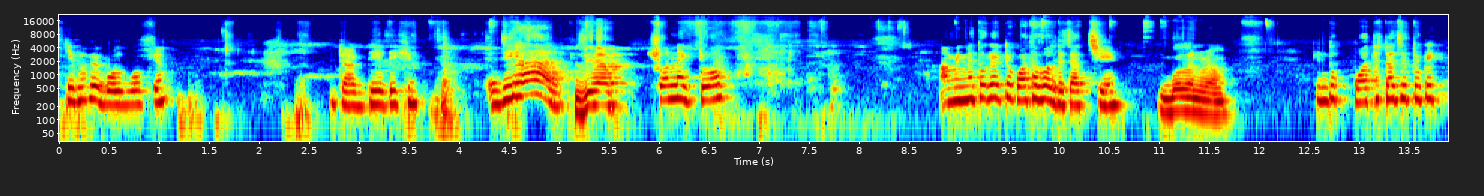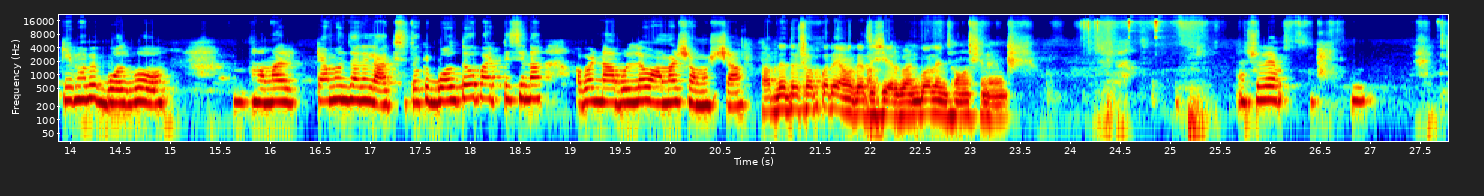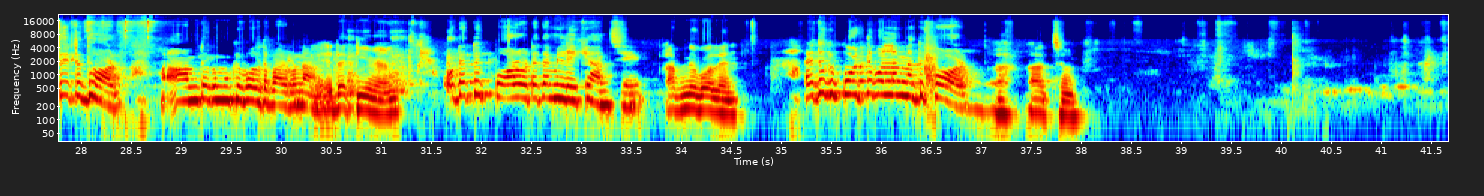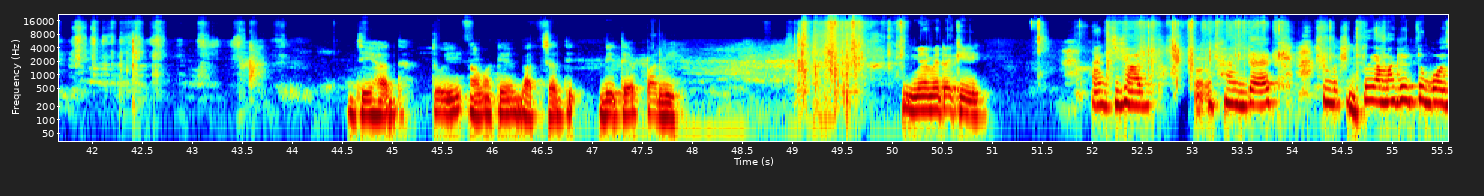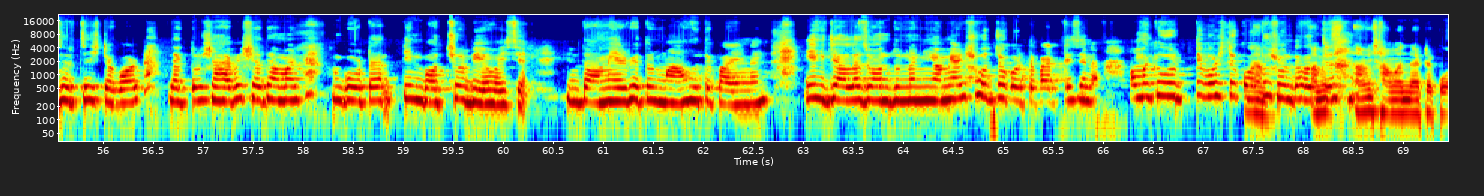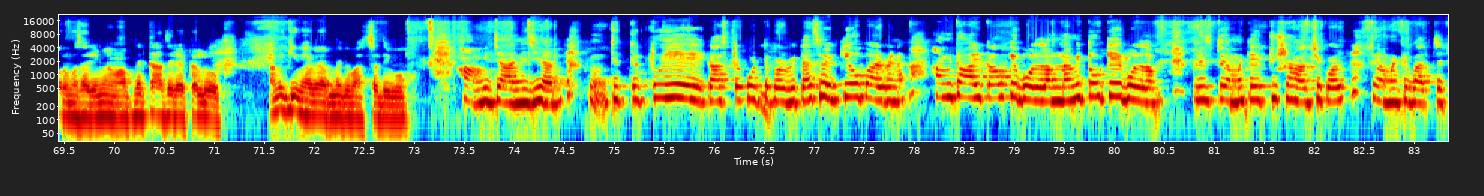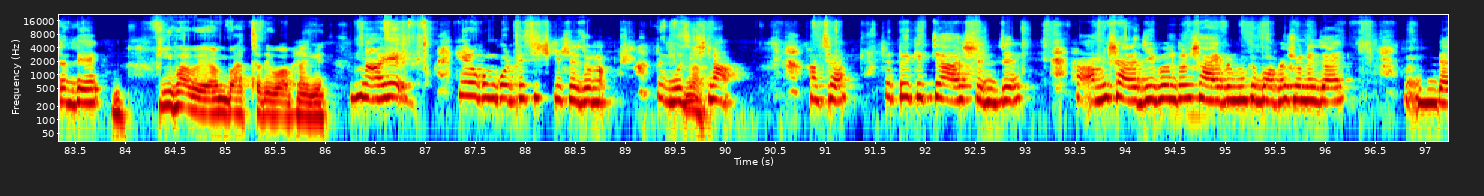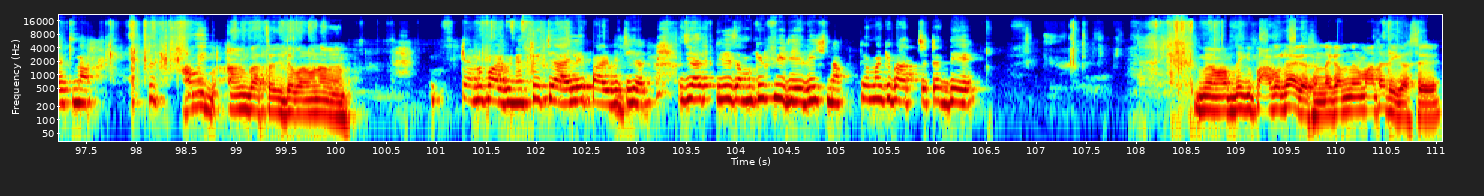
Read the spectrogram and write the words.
কীভাবে বলব ওকে? ডাক দিয়ে দেখি। জিহাদ! জি ম্যাম। শোন না একটু। আমি না তোকে একটা কথা বলতে চাচ্ছি। বলেন ম্যাম। কিন্তু কথাটা যে তোকে কীভাবে বলব আমার কেমন জানি লাগছে। তোকে বলতেও পারতেছি না আবার না বললেও আমার সমস্যা। আপনি তো সব কথাই আমার কাছে শেয়ার করেন বলেন সমস্যা নেই। আসলে তুই এটা ধর আমি তোকে মুখে বলতে পারব না। এটা কি ম্যাম ওটা তুই পড় ওটাতে আমি লিখে আনছি। আপনি বলেন। আরে তোকে পড়তে বললাম না তুই পড়। আচ্ছা। জিহাদ তুই আমাকে বাচ্চা দিতে পারবি? ম্যাম এটা কি? জিহাদ দেখ। তুই আমাকে একটু বোঝার চেষ্টা কর দেখ তোর সাহেবের সাথে আমার গোটা তিন বছর বিয়ে হয়েছে কিন্তু আমি এর ভেতর মা হতে পারি নাই। এই জ্বালা যন্ত্রণা নিয়ে আমি আর সহ্য করতে পারতেছি না। আমাকে উঠতে বসতে কথা শুনতে হচ্ছে। আমি সামান্য একটা কর্মচারী ম্যাম আপনার কাজের একটা লোক। আমি কীভাবে আপনাকে বাচ্চা দেব? আমি জানি জিহাদ তুই এই কাজটা করতে পারবি তাছাড়া কেউ পারবে না। আমি তো আর কাউকে বললাম না আমি তোকেই বললাম প্লিজ তুই আমাকে একটু সাহায্য কর তুই আমাকে বাচ্চাটা দে। কীভাবে আমি বাচ্চা দেব আপনাকে? আরে এরকম করতেছিস কিসের জন্য? তুই বুঝিস না। আচ্ছা তো তুই কি চাস যে আমি সারা জীবন তোর সাহেবের মুখে বকা শুনে যাই? দেখ না আমি আমি বাচ্চা দিতে পারব না ম্যাম কেন পারবি না? তুই চাইলে পারবি জিহাদ। জিহাদ প্লিজ আমাকে ফিরিয়ে দিস না। তুই আমাকে বাচ্চাটা দে। ম্যাম আপনি কি পাগল হয়ে গেছেন নাকি? আপনার মাথা ঠিক আছে?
